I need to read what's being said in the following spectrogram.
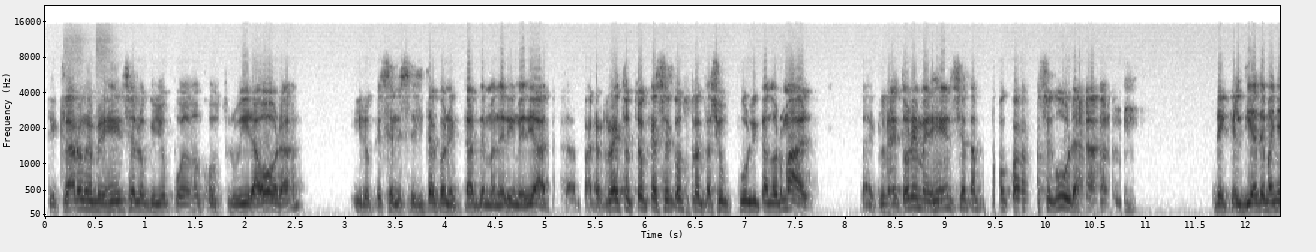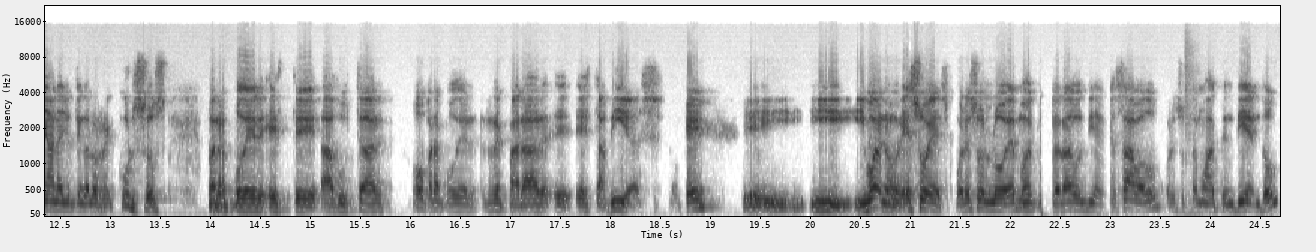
declaro en emergencia lo que yo puedo construir ahora y lo que se necesita conectar de manera inmediata. Para el resto tengo que hacer contratación pública normal. La declaratoria de emergencia tampoco asegura de que el día de mañana yo tenga los recursos para poder este, ajustar o para poder reparar eh, estas vías. ¿ok? Y, bueno, eso es, por eso lo hemos declarado el día sábado, por eso estamos atendiendo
